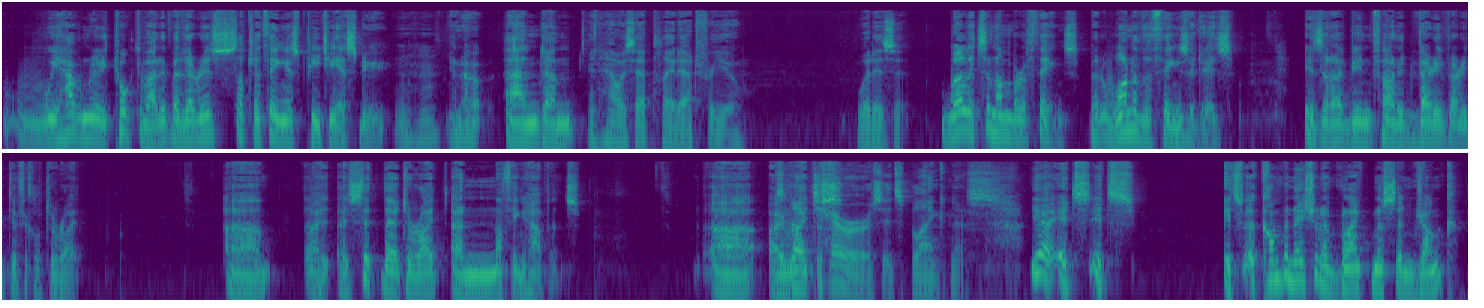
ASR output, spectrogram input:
we haven't really talked about it, but there is such a thing as PTSD, mm-hmm. you know. And um, and how has that played out for you? What is it? Well, it's a number of things, but one of the things it is is that I've been found it very, very difficult to write. Um, I, I, sit there to write, and nothing happens. Uh, I write terrors; it's blankness. Yeah, it's it's it's a combination of blankness and junk.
